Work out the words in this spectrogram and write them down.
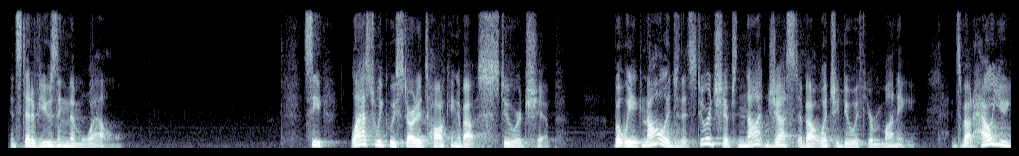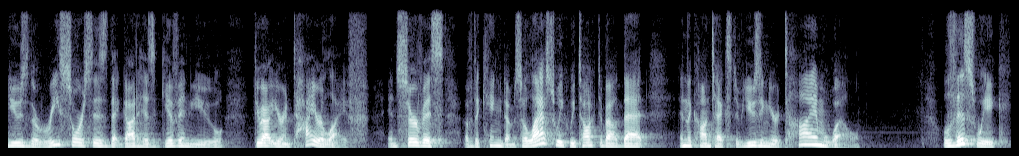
instead of using them well. See, Last week we started talking about stewardship, but we acknowledge that stewardship's not just about what you do with your money. It's about how you use the resources that God has given you throughout your entire life in service of the kingdom. So last week we talked about that in the context of using your time well. Well, this week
